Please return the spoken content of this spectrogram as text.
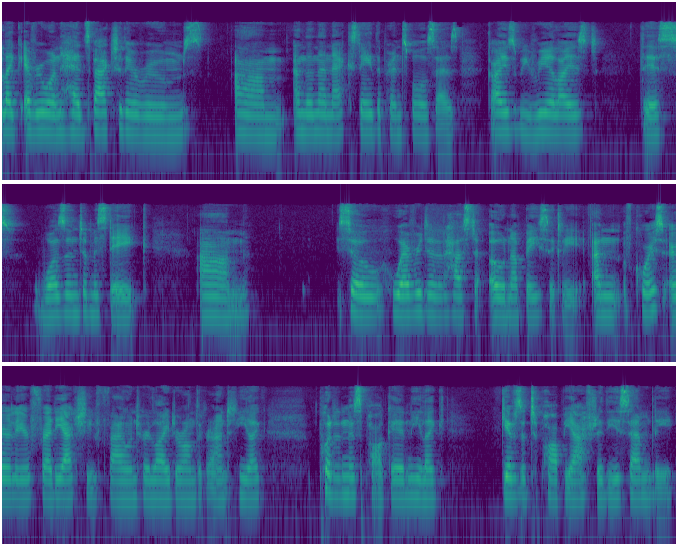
like everyone heads back to their rooms. Um and then the next day the principal says, "Guys, we realized this wasn't a mistake." Um so whoever did it has to own up basically. And of course earlier Freddie actually found her lighter on the ground and he like put it in his pocket and he like gives it to Poppy after the assembly.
